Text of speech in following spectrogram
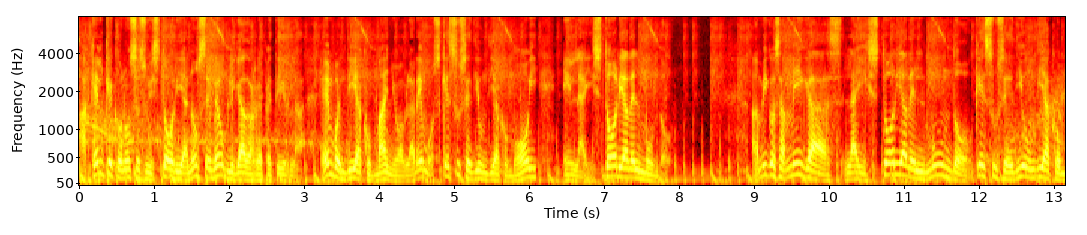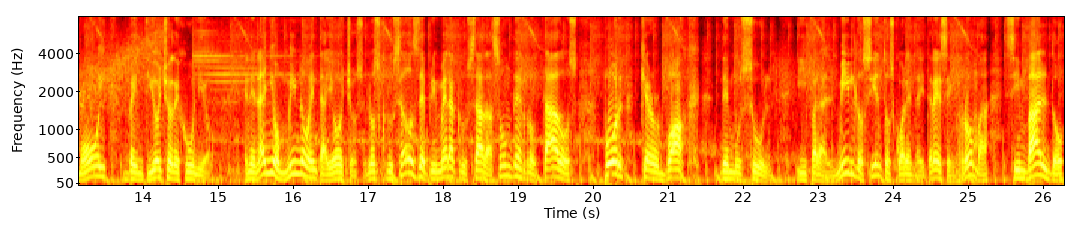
Aquel que conoce su historia no se ve obligado a repetirla. En Buen Día con Maño hablaremos qué sucedió un día como hoy en la historia del mundo. Amigos, amigas, la historia del mundo, qué sucedió un día como hoy, 28 de junio. En el año 1098, los cruzados de Primera Cruzada son derrotados por Kerbach de Musul y para el 1243 en Roma, Simbaldo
